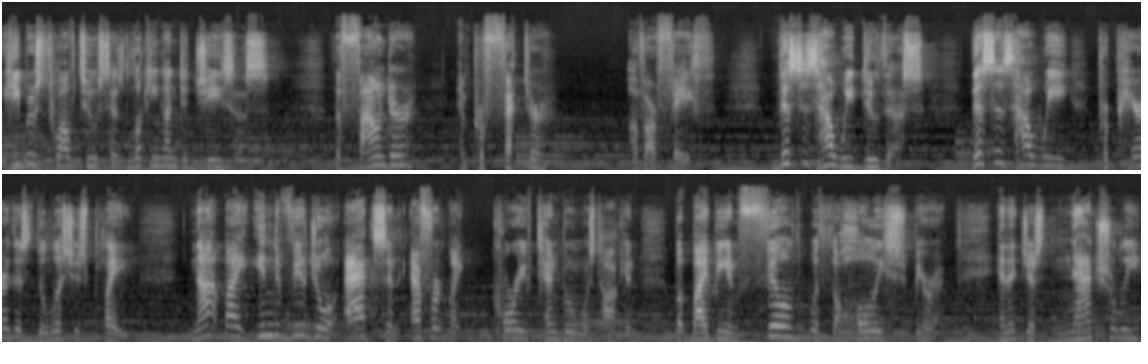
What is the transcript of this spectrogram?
Hebrews 12 2 says, looking unto Jesus, the founder and perfecter of our faith. This is how we do this. This is how we prepare this delicious plate. Not by individual acts and effort, like Corrie ten Boom was talking, but by being filled with the Holy Spirit. And it just naturally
